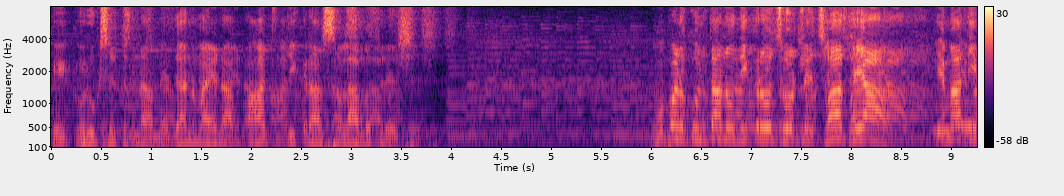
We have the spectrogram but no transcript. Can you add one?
કે કુરુક્ષેત્રના મેદાનમાં એના પાંચ દીકરા સલામત રહેશે. હું પણ કુંતાનો દીકરો છું એટલે છ થયા. એમાંથી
